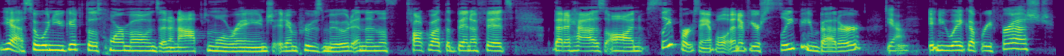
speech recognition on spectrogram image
Yeah. So when you get those hormones in an optimal range, it improves mood. And then let's talk about the benefits that it has on sleep, for example. And if you're sleeping better, yeah, and you wake up refreshed,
